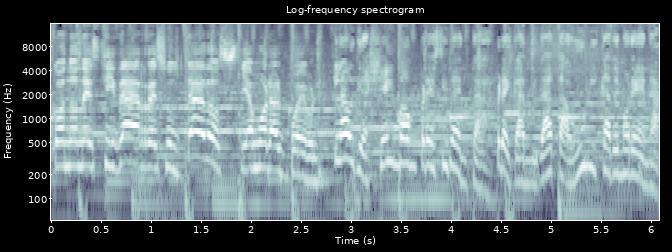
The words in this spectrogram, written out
Con honestidad, resultados y amor al pueblo. Claudia Sheinbaum, presidenta, precandidata única de Morena.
